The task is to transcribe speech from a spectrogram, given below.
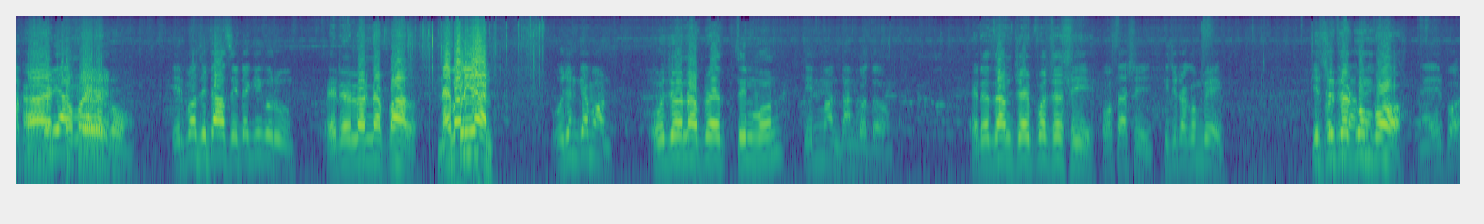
আপনি হ্যাঁ কমায় আসবেন। এরপর যেটা আছে এটা কি গরু? এটা হইল নেপাল। নেপালিয়ান? ওজন কেমন? ওজন আপনার তিন মন। তিন মন দাম কত? এটা দাম চাই পঁচাশি। পঁচাশি কিছুটা কমবে? কিছুটা কমবো। হ্যাঁ এরপর।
